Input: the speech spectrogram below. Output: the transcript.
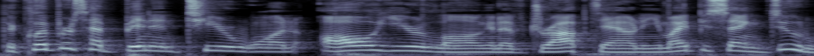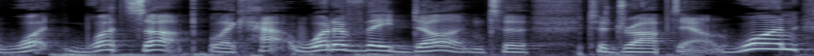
The Clippers have been in tier one all year long and have dropped down. And you might be saying, "Dude, what what's up? Like, how, what have they done to to drop down?" One,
